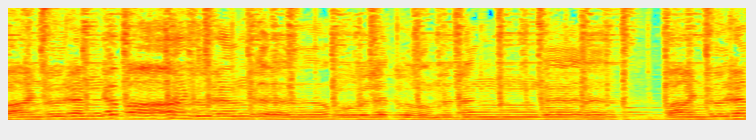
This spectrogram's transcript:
पांडुरंग पांडुरंग बोलतो मृदंग। पांडुरंग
